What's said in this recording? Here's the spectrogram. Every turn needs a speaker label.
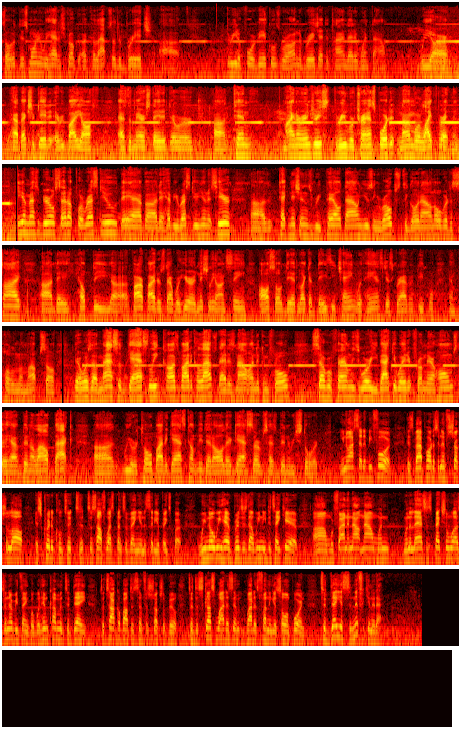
Speaker 1: so this morning we had a stroke, a collapse of the bridge. Uh, three to four vehicles were on the bridge at the time that it went down. We are have extricated everybody off. As the mayor stated, there were uh, 10 minor injuries. Three were transported. None were life-threatening. EMS Bureau set up for rescue. They have uh, the heavy rescue units here. Uh, the technicians rappelled down using ropes to go down over the side. Uh, they helped the uh, firefighters that were here initially on scene also did like a daisy chain with hands, just grabbing people and pulling them up. So there was a massive gas leak caused by the collapse that is now under control. Several families were evacuated from their homes. They have been allowed back. Uh, we were told by the gas company that all their gas service has been restored.
Speaker 2: You know, I said it before. This bipartisan infrastructure law is critical to, to, to, Southwest Pennsylvania and the city of Pittsburgh. We know we have bridges that we need to take care of. Um, we're finding out now when, when the last inspection was and everything. But with him coming today to talk about this infrastructure bill, to discuss why this, why this funding is so important, today is significant of that.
